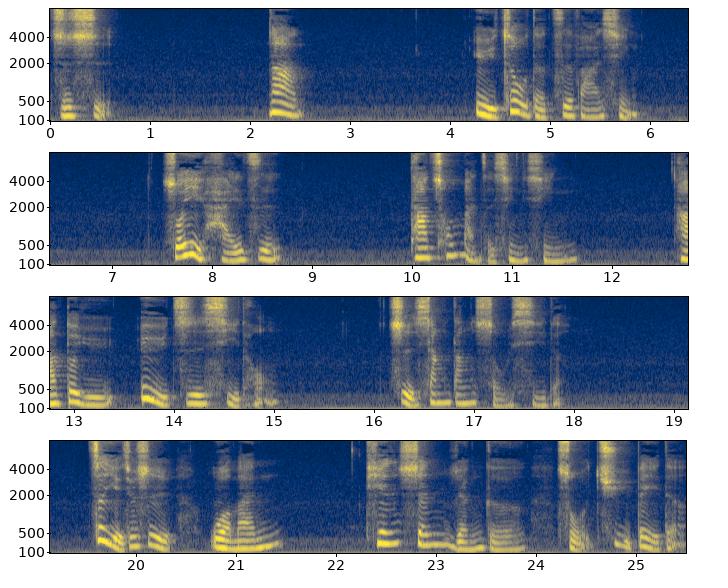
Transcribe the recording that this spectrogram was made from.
知识，那宇宙的自发性，所以孩子他充满着信心，他对于预知系统是相当熟悉的。这也就是我们天生人格。所具备的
